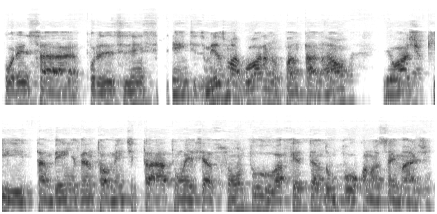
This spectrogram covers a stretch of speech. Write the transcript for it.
por, essa, por esses incidentes. Mesmo agora no Pantanal, eu acho que também eventualmente tratam esse assunto afetando um pouco a nossa imagem.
